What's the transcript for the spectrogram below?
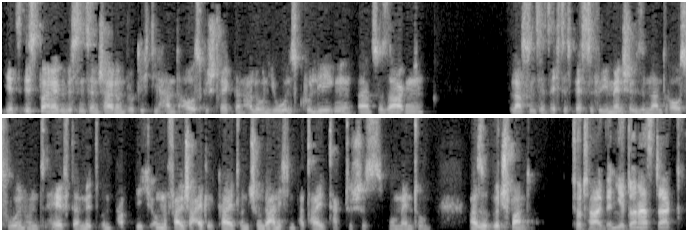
jetzt ist bei einer Gewissensentscheidung wirklich die Hand ausgestreckt an alle Unionskollegen, äh, zu sagen, lasst uns jetzt echt das Beste für die Menschen in diesem Land rausholen und helft damit und habt nicht irgendeine falsche Eitelkeit und schon gar nicht ein parteitaktisches Momentum. Also wird spannend. Total. Wenn ihr Donnerstag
